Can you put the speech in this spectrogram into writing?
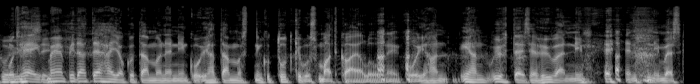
Mutta hei, meidän pitää tehdä joku tämmöinen niinku, ihan tämmöistä niinku tutkimusmatkailua niinku, ihan, ihan yhteisen hyvän nimen, nimessä.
